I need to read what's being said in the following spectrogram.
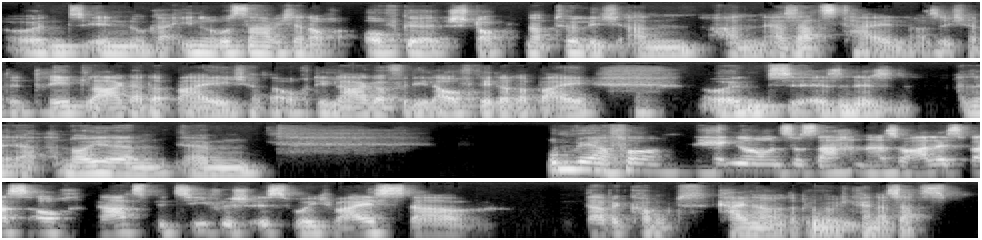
Und in Ukraine und Russland habe ich dann auch aufgestockt natürlich an, an Ersatzteilen. Also ich hatte Drehtlager dabei, ich hatte auch die Lager für die Laufräder dabei und es sind also neue ähm, Umwerfer, Hänger und so Sachen. Also alles, was auch radspezifisch ist, wo ich weiß, da, da bekommt keiner, da bekomme ich keinen Ersatz.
